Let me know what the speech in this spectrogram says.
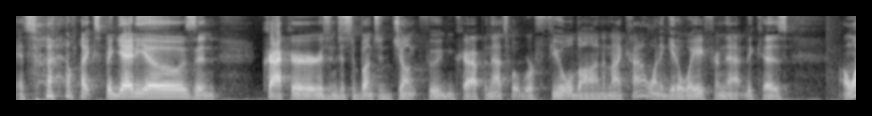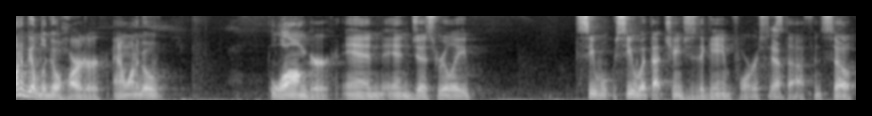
And so like SpaghettiOs and crackers and just a bunch of junk food and crap, and that's what we're fueled on. And I kind of want to get away from that because I want to be able to go harder and I want to go longer and and just really see see what that changes the game for us and Yeah. stuff. And so.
